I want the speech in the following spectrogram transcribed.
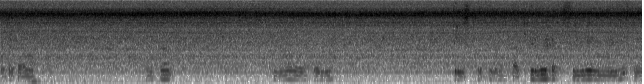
Вот такая вот. Это два вольта где? 300. да. Так, теперь выход с регулируемого резистора.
